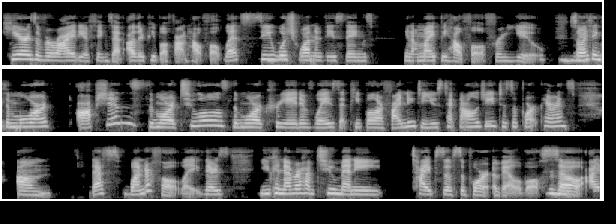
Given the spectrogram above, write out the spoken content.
here's a variety of things that other people have found helpful let's see Mhm. which one of these things you know might be helpful for you so Mhm. i think the more options the more tools the more creative ways that people are finding to use technology to support parents um that's wonderful like there's you can never have too many types of support available. Mhm. so i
